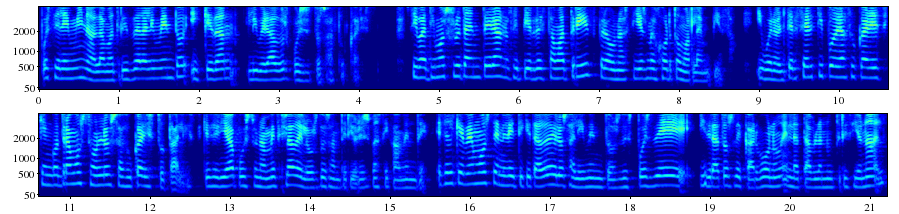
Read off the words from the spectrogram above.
pues se elimina la matriz del alimento y quedan liberados pues estos azúcares. Si batimos fruta entera no se pierde esta matriz, pero aún así es mejor tomarla en pieza. Y bueno, el tercer tipo de azúcares que encontramos son los azúcares totales, que sería pues una mezcla de los dos anteriores básicamente. Es el que vemos en el etiquetado de los alimentos, después de hidratos de carbono en la tabla nutricional,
